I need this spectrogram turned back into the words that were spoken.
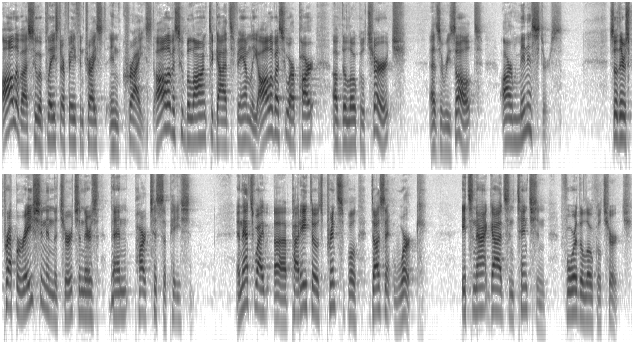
All of us who have placed our faith in Christ in Christ, all of us who belong to God's family, all of us who are part of the local church as a result are ministers. So there's preparation in the church and there's then participation. And that's why uh, Pareto's principle doesn't work. It's not God's intention for the local church.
